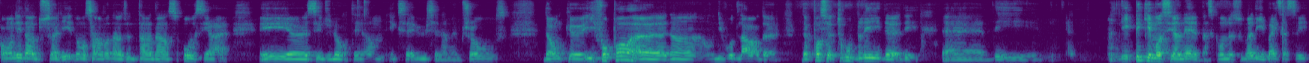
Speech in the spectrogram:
on est dans du solide, on s'en va dans une tendance haussière et c'est du long terme. XAU, c'est la même chose. Donc, il ne faut pas, au niveau de l'art, de ne pas se troubler de, des des pics émotionnels, parce qu'on a souvent des baisses assez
